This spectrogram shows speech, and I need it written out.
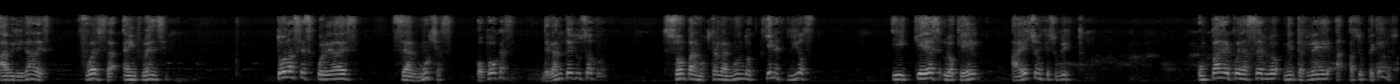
habilidades, fuerza e influencia. Todas esas cualidades, sean muchas o pocas, delante de tus ojos, son para mostrarle al mundo quién es Dios y qué es lo que Él ha hecho en Jesucristo. Un padre puede hacerlo mientras lee a, sus pequeños.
